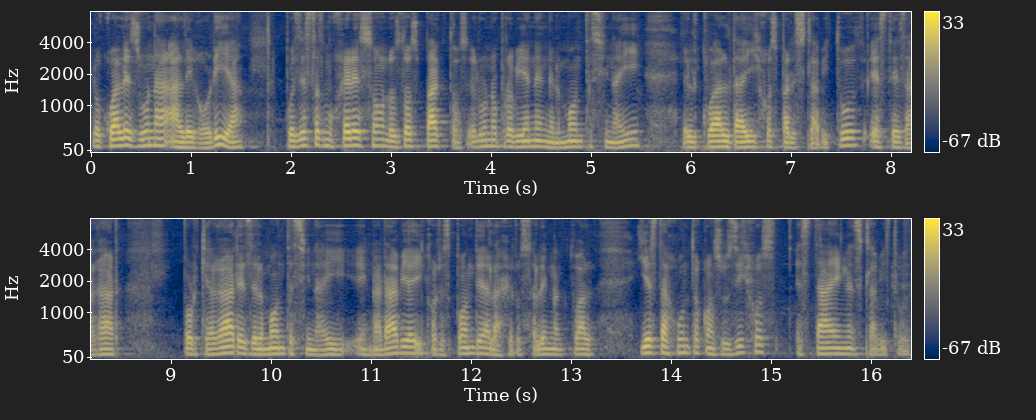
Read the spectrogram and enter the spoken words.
lo cual es una alegoría, pues estas mujeres son los dos pactos. El uno proviene en el monte Sinaí, el cual da hijos para esclavitud, este es Agar, porque Agar es del monte Sinaí, en Arabia, y corresponde a la Jerusalén actual, y esta junto con sus hijos está en esclavitud.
